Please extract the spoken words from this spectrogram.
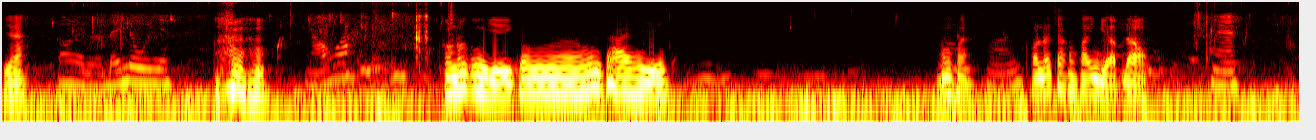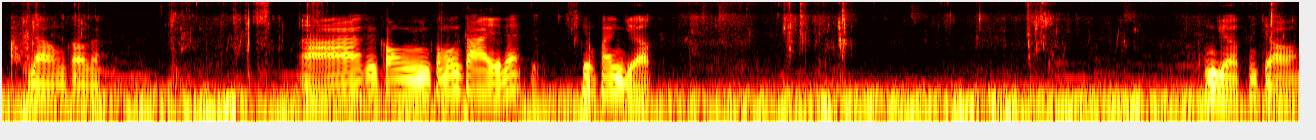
Dạ. Con này là để nuôi nha. Nhỏ quá. Con nói con gì con uh, móng tay hay gì? Không phải con đó chắc không phải dợp đâu. Nè. đâu con coi coi. À cái con con móng tay vậy đó chứ không phải dợp con dợp nó tròn.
